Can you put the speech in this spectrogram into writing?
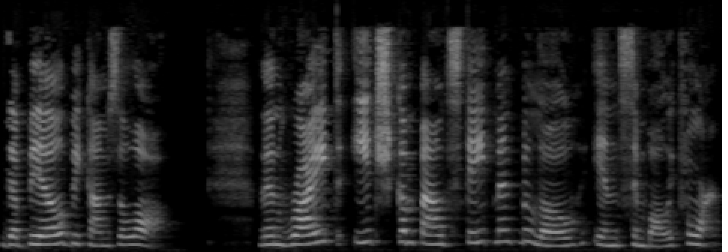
the bill becomes a law. Then write each compound statement below in symbolic form.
